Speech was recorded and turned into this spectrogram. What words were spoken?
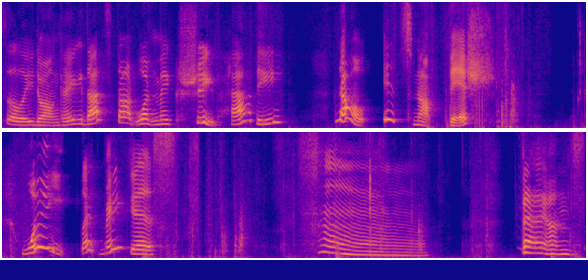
silly, donkey. That's not what makes sheep happy. No, it's not fish. Wait, let me guess. Hmm. Fans.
